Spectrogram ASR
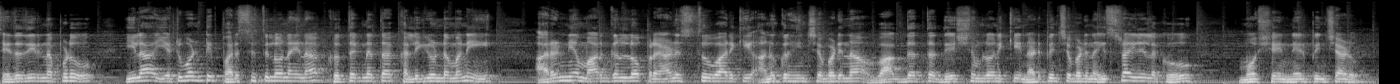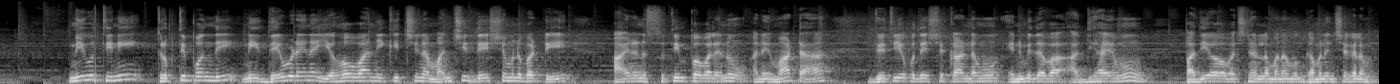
సేదదీరినప్పుడు ఇలా ఎటువంటి పరిస్థితుల్లోనైనా కృతజ్ఞత కలిగి ఉండమని అరణ్య మార్గంలో ప్రయాణిస్తూ వారికి అనుగ్రహించబడిన వాగ్దత్త దేశంలోనికి నడిపించబడిన ఇస్రాయిలీలకు మోషే నేర్పించాడు. నీవు తిని తృప్తి పొంది నీ దేవుడైన యహోవా నీకిచ్చిన మంచి దేశమును బట్టి ఆయనను స్తుతింపవలెను అనే మాట ద్వితీయోపదేశకాండము ఎనిమిదవ అధ్యాయము పదివ వచనంలో మనము గమనించగలం.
